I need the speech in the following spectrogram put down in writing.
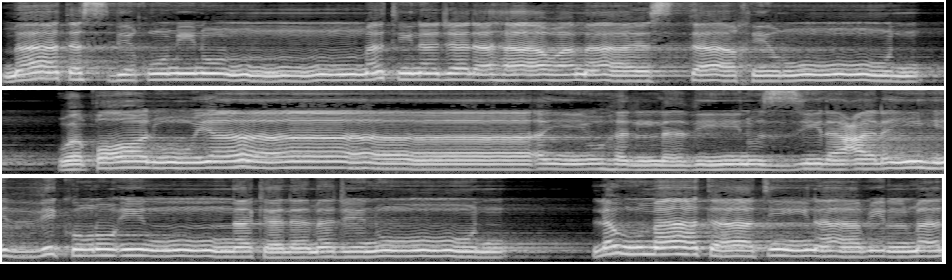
ما تسبق من أمة نجلها وما يستاخرون وقالوا يا الذي نزل عليه الذكر إنك لمجنون لو ما تاتينا بالملائكة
